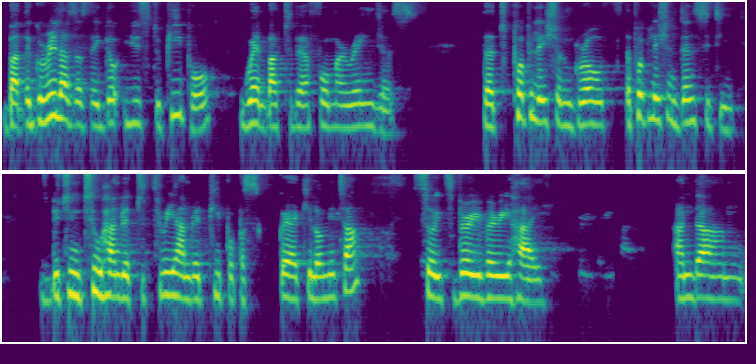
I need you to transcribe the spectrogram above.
but the gorillas, as they got used to people, went back to their former ranges. That population growth, the population density is between 200 to 300 people per square kilometer. So it's very, very high. And um,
